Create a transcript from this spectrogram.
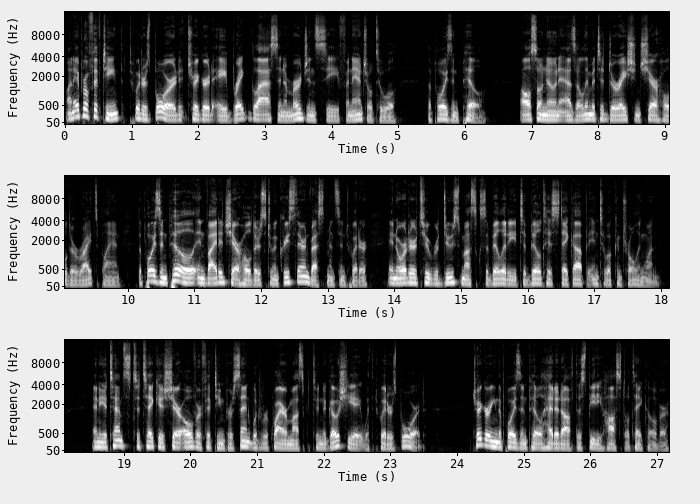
On April 15th, Twitter's board triggered a break glass in emergency financial tool, the Poison Pill. Also known as a limited duration shareholder rights plan, the Poison Pill invited shareholders to increase their investments in Twitter in order to reduce Musk's ability to build his stake up into a controlling one. Any attempts to take his share over 15% would require Musk to negotiate with Twitter's board. Triggering the poison pill headed off the speedy hostile takeover,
